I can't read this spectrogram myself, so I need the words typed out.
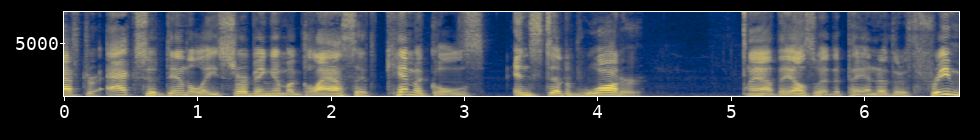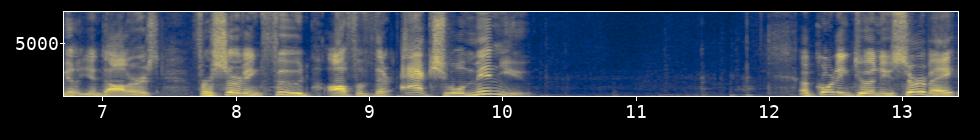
after accidentally serving him a glass of chemicals instead of water. Now, they also had to pay another $3 million for serving food off of their actual menu. According to a new survey,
